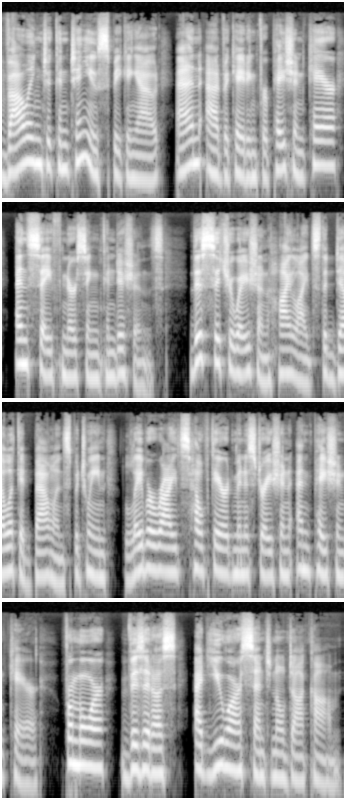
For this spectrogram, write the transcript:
vowing to continue speaking out and advocating for patient care and safe nursing conditions. This situation highlights the delicate balance between labor rights, healthcare administration, and patient care. For more, visit us at ursentinel.com.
